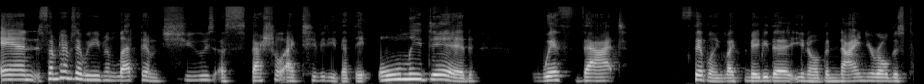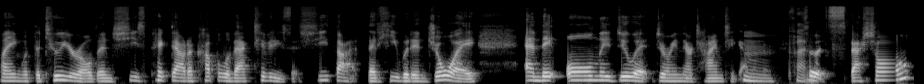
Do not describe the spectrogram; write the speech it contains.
And sometimes I would even let them choose a special activity that they only did with that sibling like maybe the you know the 9 year old is playing with the 2 year old and she's picked out a couple of activities that she thought that he would enjoy and they only do it during their time together. Mm, so it's special.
